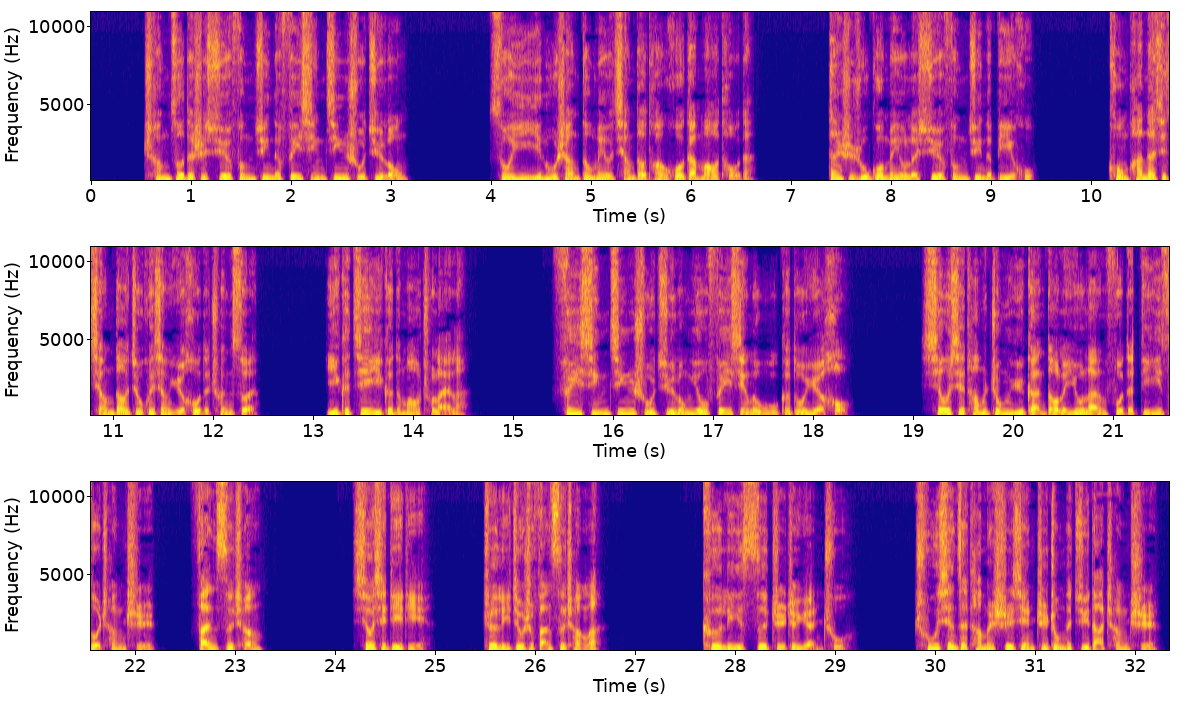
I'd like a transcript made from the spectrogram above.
乘坐的是血风军的飞行金属巨龙，所以一路上都没有强盗团伙敢冒头的。但是如果没有了血风军的庇护，恐怕那些强盗就会像雨后的春笋，一个接一个的冒出来了。飞行金属巨龙又飞行了五个多月后，萧协他们终于赶到了幽兰府的第一座城池凡思城。萧协弟弟，这里就是凡思城了。克里斯指着远处出现在他们视线之中的巨大城池。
